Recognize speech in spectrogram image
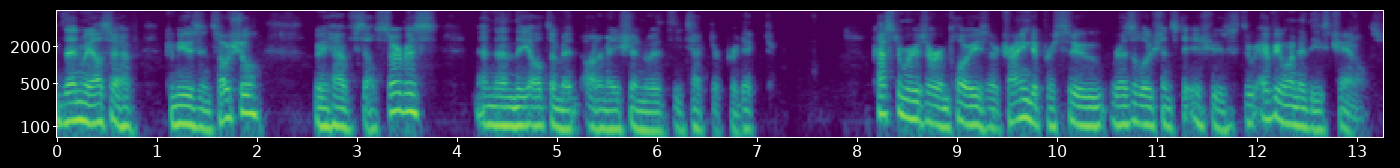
Then we also have communities and social. We have self-service, and then the ultimate automation with detect or predict. Customers or employees are trying to pursue resolutions to issues through every one of these channels.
